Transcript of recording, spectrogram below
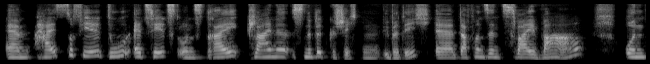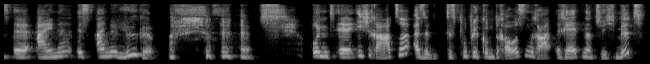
Ähm, heißt so viel, du erzählst uns drei kleine Snippet-Geschichten über dich. Äh, davon sind zwei wahr und äh, eine ist eine Lüge. und äh, ich rate, also das Publikum draußen rät natürlich mit,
